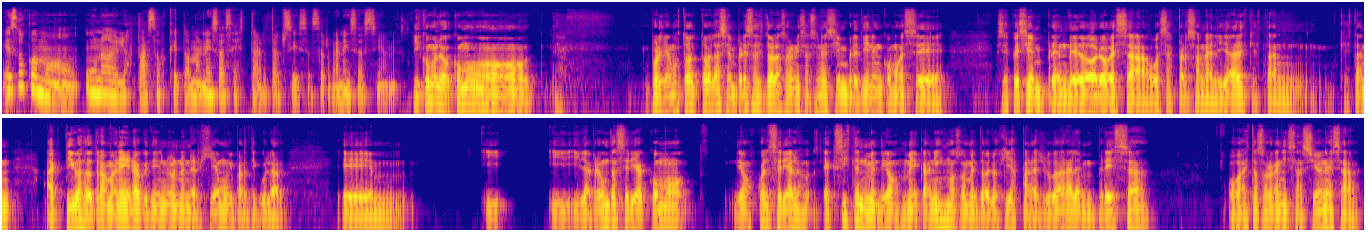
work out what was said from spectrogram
Eso como uno de los pasos que toman esas startups y esas organizaciones. ¿Y cómo lo, cómo, porque digamos, todas las empresas y todas las organizaciones siempre tienen como ese, esa especie de emprendedor o esa, o esas personalidades que están, que están activas de otra manera o que tienen una energía muy particular. Em, y, y, la pregunta sería cómo, digamos, cuáles serían los, existen, digamos, mecanismos o metodologías para ayudar a la empresa o a estas organizaciones a,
